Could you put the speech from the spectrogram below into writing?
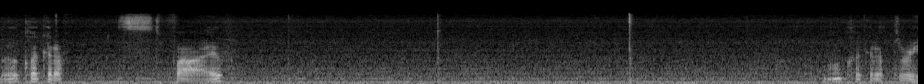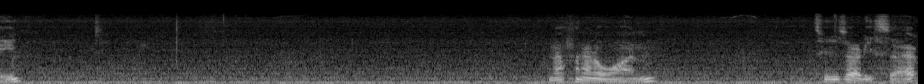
Little click at a 5. Little click at a 3. Nothing at a 1. Two's already set.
